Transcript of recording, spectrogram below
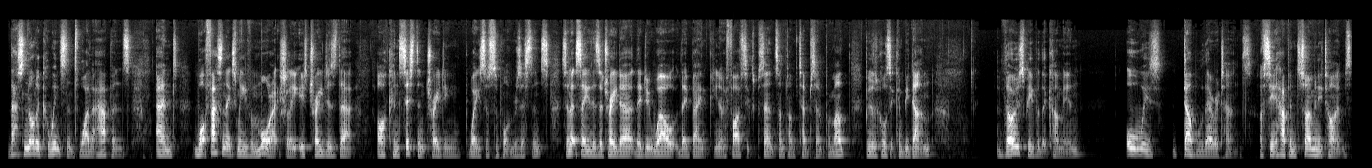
That's not a coincidence why that happens. And what fascinates me even more actually is traders that are consistent trading ways of support and resistance. So let's say there's a trader, they do well, they bank, you know, five, six percent, sometimes 10% per month, because of course it can be done. Those people that come in always double their returns. I've seen it happen so many times.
